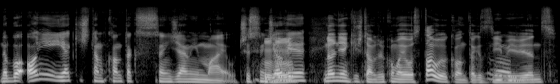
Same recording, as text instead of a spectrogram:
no bo oni jakiś tam kontakt z sędziami mają. Czy sędziowie... No nie jakiś tam, tylko mają stały kontakt z nimi, No. więc...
